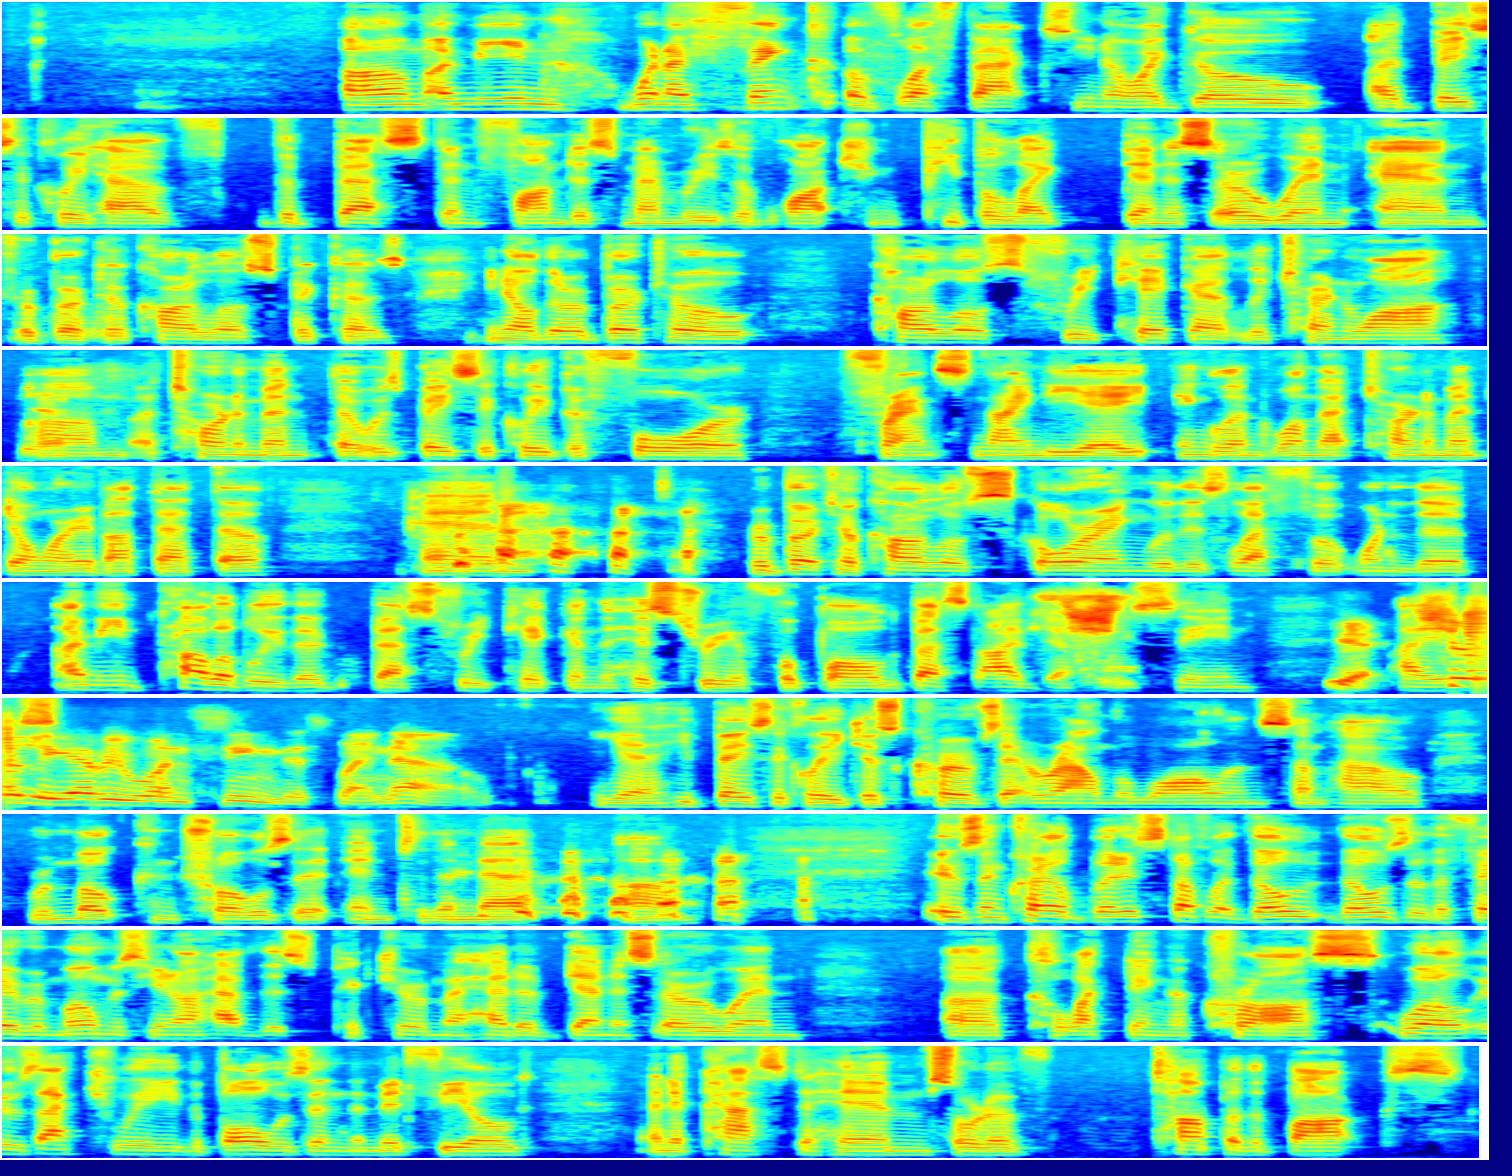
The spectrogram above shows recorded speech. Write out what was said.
Um, I mean, when I think of left backs, you know, I go, I basically have the best and fondest memories of watching people like Denis Irwin and Roberto Carlos because, you know, the Roberto Carlos free kick at Le Tournoi, um, a tournament that was basically before France 98. England won that tournament. Don't worry about that, though. And Roberto Carlos scoring with his left foot, one of the I mean, probably the best free kick in the history of football, the best I've definitely seen. Yeah, I, surely I, everyone's seen this by now. Yeah, he basically just curves it around the wall and somehow remote controls it into the net. Um, it was incredible, but it's stuff like those. Those are the favorite moments. You know, I have this picture in my head of Denis Irwin uh, collecting a cross. Well, it was actually the ball was in the midfield, and it passed to him, sort of top of the box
